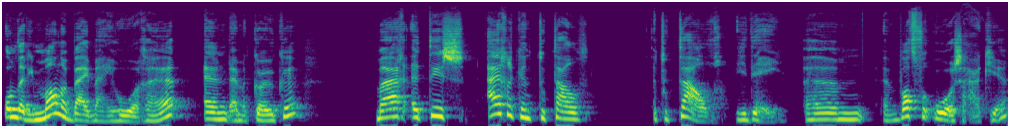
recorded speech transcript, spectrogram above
omdat die mannen bij mij horen, hè? En bij mijn keuken. Maar het is eigenlijk een totaal, een totaal idee. Ehm, wat veroorzaak je?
